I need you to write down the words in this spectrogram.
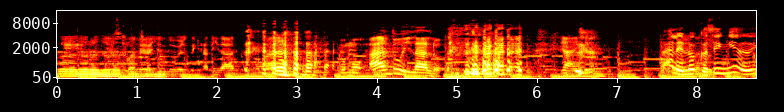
Duro, duro, duro, Pancho. youtubers de calidad como Aldo, y Lalo. Ya. Dale, loco, sin miedo.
